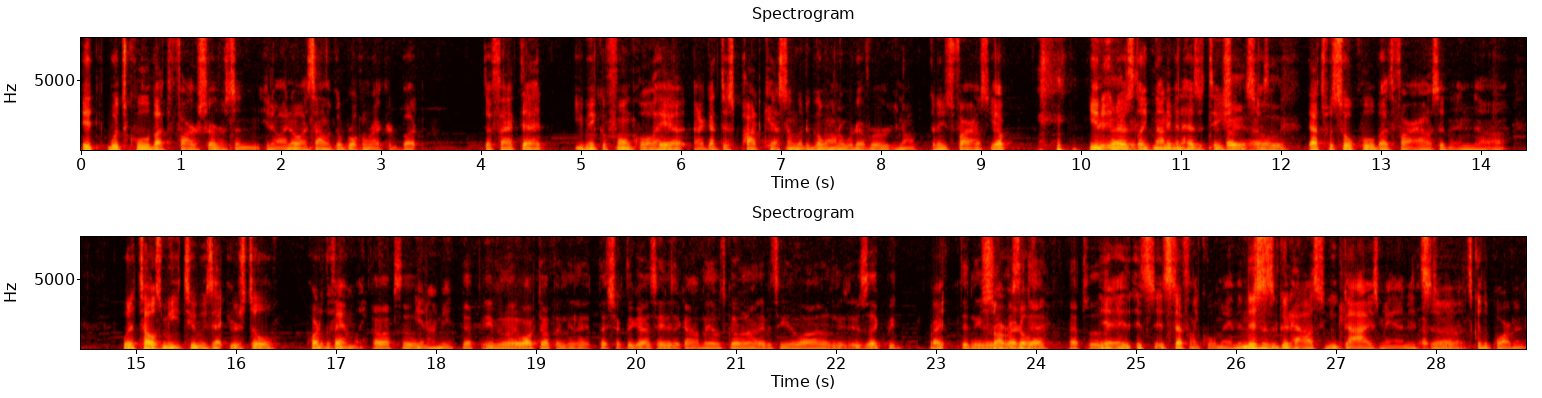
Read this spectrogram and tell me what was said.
it what's cool about the fire service and you know i know i sound like a broken record but the fact that you make a phone call hey i, got this podcast i'm going to go on or whatever you know can i use firehouse yep you know, there's like not even hesitation Oh, yeah, so absolutely. that's what's so cool about the firehouse and, and uh, what it tells me too is that you're still part of the family Oh, absolutely. you know what i mean Yep. Even when I walked up, I mean, I, I shook the guy's hand. He's like, "Oh man, what's going on? I haven't seen you in a while." And it was like we right didn't even start right over day. Absolutely. Yeah, it- it's it's definitely cool, man. And this is a good house, good guys, man. It's uh, Mm-hmm. it's a good department.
